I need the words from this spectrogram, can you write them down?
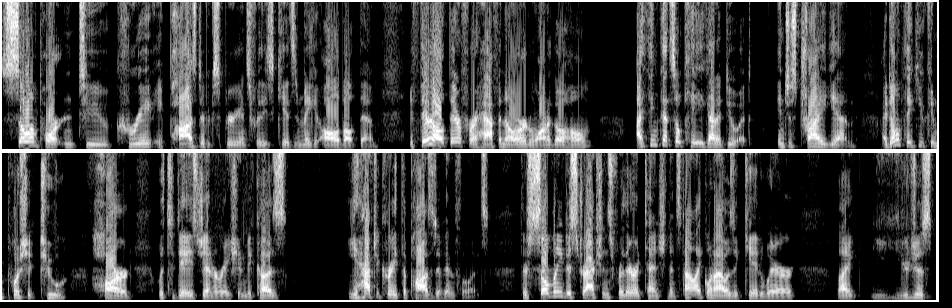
so important to create a positive experience for these kids and make it all about them if they're out there for a half an hour and want to go home, I think that's okay. You got to do it and just try again. I don't think you can push it too hard with today's generation because you have to create the positive influence. There's so many distractions for their attention. It's not like when I was a kid where like you're just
